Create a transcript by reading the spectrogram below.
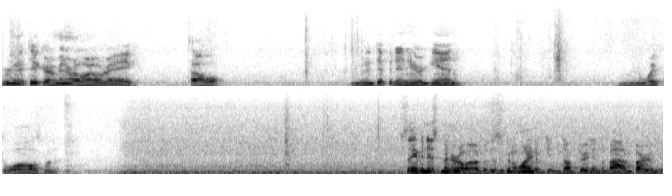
We're going to take our mineral oil rag, towel. I'm going to dip it in here again. I'm going to wipe the walls with it. Saving this mineral oil because this is going to wind up getting dumped right in the bottom part of this.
